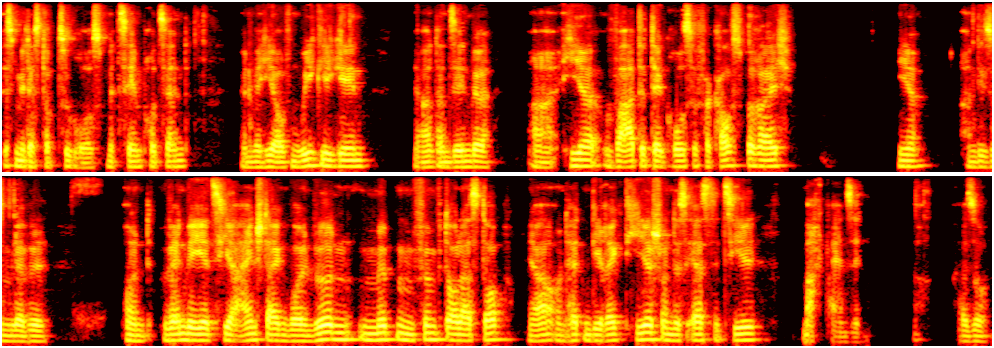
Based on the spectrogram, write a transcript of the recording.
ist mir der Stop zu groß mit 10 Prozent. Wenn wir hier auf den Weekly gehen, ja, dann sehen wir, äh, hier wartet der große Verkaufsbereich hier an diesem Level. Und wenn wir jetzt hier einsteigen wollen würden mit einem 5 Dollar Stop, ja, und hätten direkt hier schon das erste Ziel, macht keinen Sinn. Also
